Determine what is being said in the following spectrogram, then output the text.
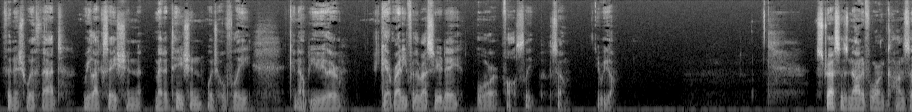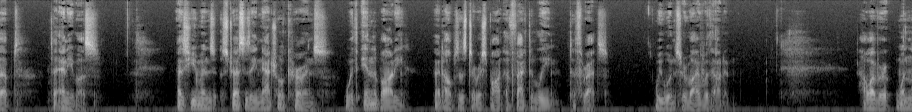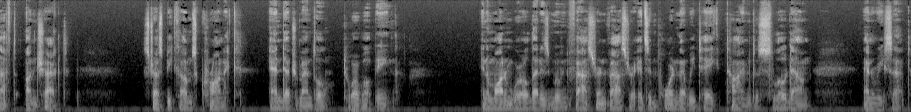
finish with that relaxation meditation, which hopefully can help you either get ready for the rest of your day or fall asleep. So, here we go. Stress is not a foreign concept to any of us. As humans, stress is a natural occurrence within the body that helps us to respond effectively to threats. We wouldn't survive without it. However, when left unchecked, stress becomes chronic and detrimental to our well being. In a modern world that is moving faster and faster, it's important that we take time to slow down and reset.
